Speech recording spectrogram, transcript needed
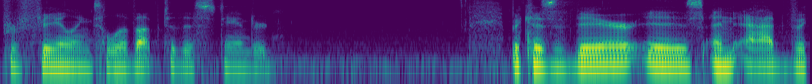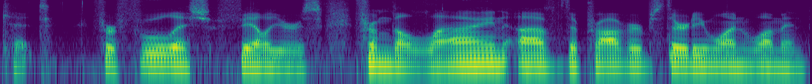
for failing to live up to this standard. Because there is an advocate for foolish failures from the line of the Proverbs 31 woman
